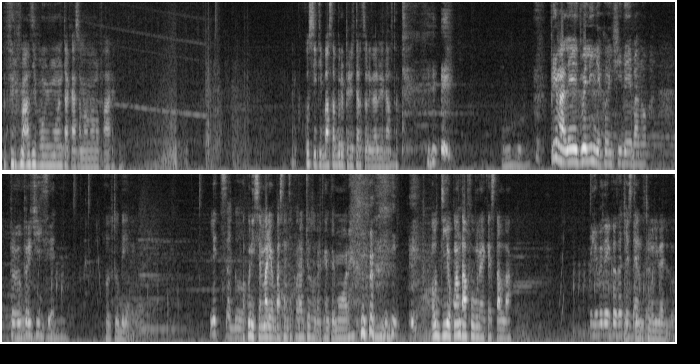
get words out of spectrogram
Fermala tipo un momento a casa, no, non lo fare. Ecco, così ti basta pure per il terzo livello in realtà. Prima le due linee coincidevano. Proprio precise. Molto bene. Let's Ma go. quindi se Mario è abbastanza coraggioso praticamente muore. Oddio, quanta fune che sta là. Voglio vedere cosa c'è Questo è dentro. l'ultimo livello.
